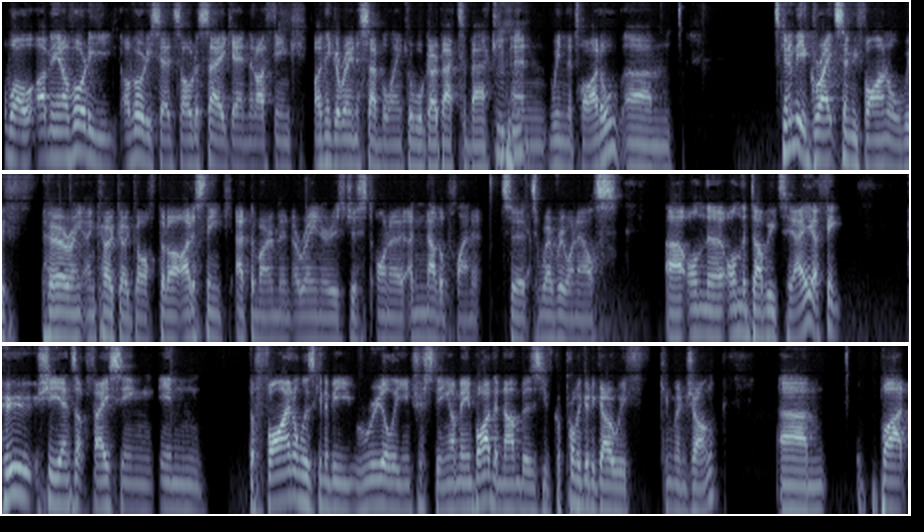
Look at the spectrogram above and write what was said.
well, I mean, I've already I've already said, so I'll just say again that I think I think Aryna Sabalenka will go back to back mm-hmm. and win the title. Um, it's going to be a great semi final with her and, and, Coco Gauff, but I, I, just think at the moment Aryna is just on a, another planet to, yeah. to everyone else. Uh, on the on the WTA, I think who she ends up facing in the final is going to be really interesting. I mean, by the numbers, you've probably got to go with Qinwen Zheng. Um, but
